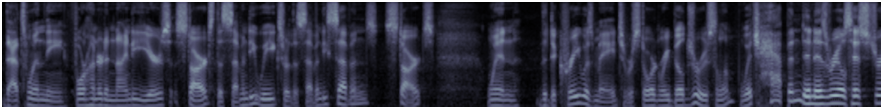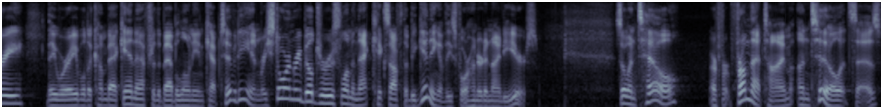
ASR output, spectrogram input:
that's when the 490 years starts, the 70 weeks or the 77s starts, when the decree was made to restore and rebuild Jerusalem, which happened in Israel's history. They were able to come back in after the Babylonian captivity and restore and rebuild Jerusalem, and that kicks off the beginning of these 490 years. So until or for, from that time until it says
